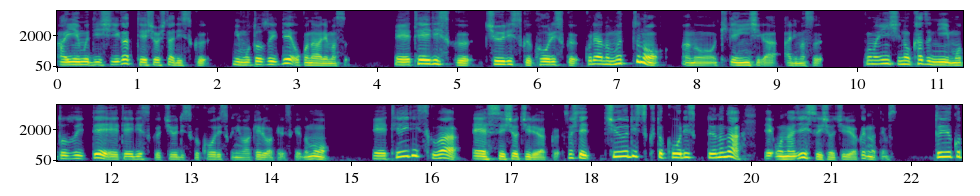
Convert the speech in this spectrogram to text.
IMDC が提唱したリスクに基づいて行われます。低リスク、中リスク、高リスク、これあの6つのあの、危険因子があります。この因子の数に基づいて、低リスク、中リスク、高リスクに分けるわけですけれども、えー、低リスクは、えー、推奨治療薬。そして、中リスクと高リスクというのが、えー、同じ推奨治療薬になっています。というと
